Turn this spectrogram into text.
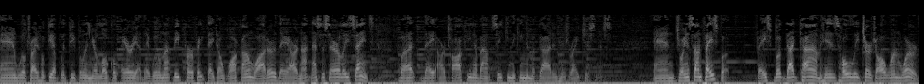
and we'll try to hook you up with people in your local area. They will not be perfect. They don't walk on water. They are not necessarily saints but they are talking about seeking the kingdom of God and His righteousness. And join us on Facebook. Facebook.com, His Holy Church, all one word.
